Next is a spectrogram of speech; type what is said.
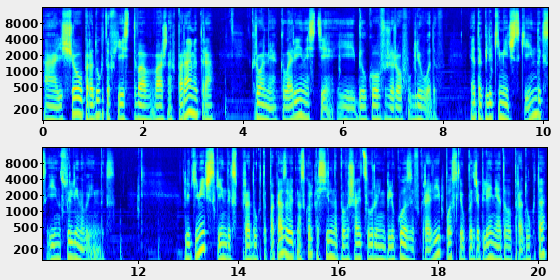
А еще у продуктов есть два важных параметра, кроме калорийности и белков, жиров, углеводов. Это гликемический индекс и инсулиновый индекс – Гликемический индекс продукта показывает, насколько сильно повышается уровень глюкозы в крови после употребления этого продукта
